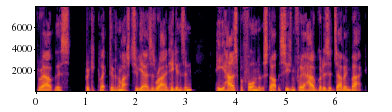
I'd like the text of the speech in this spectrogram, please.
throughout this cricket collective in the last two years is Ryan Higgins, and he has performed at the start of the season for you. How good is it to have him back?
